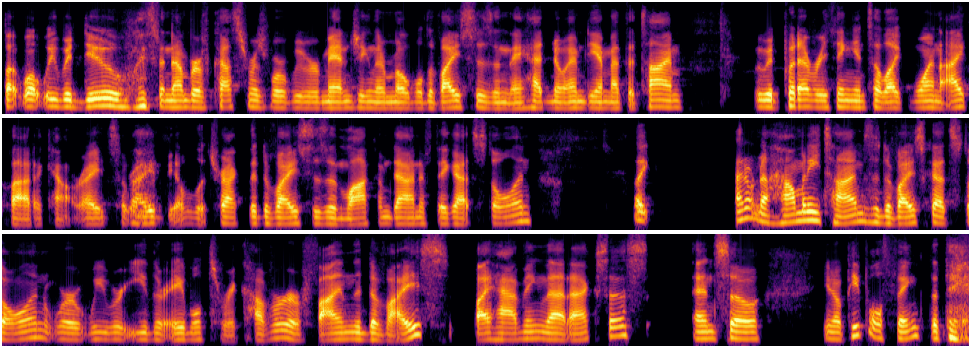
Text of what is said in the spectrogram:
but what we would do with the number of customers where we were managing their mobile devices and they had no mdm at the time we would put everything into like one icloud account right? So we would be able to track the devices and lock them down if they got stolen. Like I don't know how many times the device got stolen where we were either able to recover or find the device by having that access. And so, you know, people think that they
